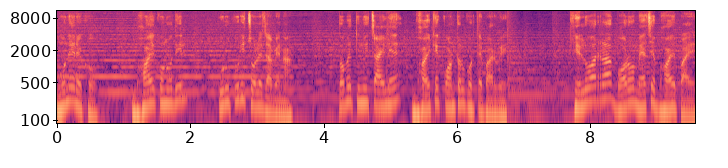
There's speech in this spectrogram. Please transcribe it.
মনে রেখো, ভয় কোনোদিন পুরোপুরি চলে যাবে না। তবে তুমি চাইলে ভয়কে কন্ট্রোল করতে পারবে। খেলোয়াড়রা বড় ম্যাচে ভয় পায়।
